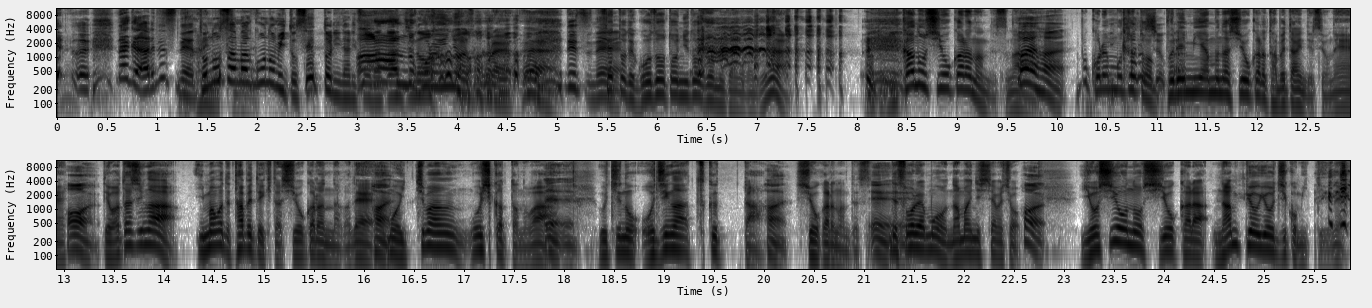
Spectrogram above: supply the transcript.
なんかあれですね。殿様好みとセットになりそうな感じの。これいいんじゃないですかこれですねセットでご贈答にどうぞみたいな感じでねイカの塩辛なんですがこれもちょっとプレミアムな塩辛食べたいんですよね。で私が今まで食べてきた塩辛の中でもう一番美味しかったのはうちのおじが作った塩辛なんです。でそれはもう名前にしちゃいましょう。吉尾の塩辛南氷用仕込みっていうね。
